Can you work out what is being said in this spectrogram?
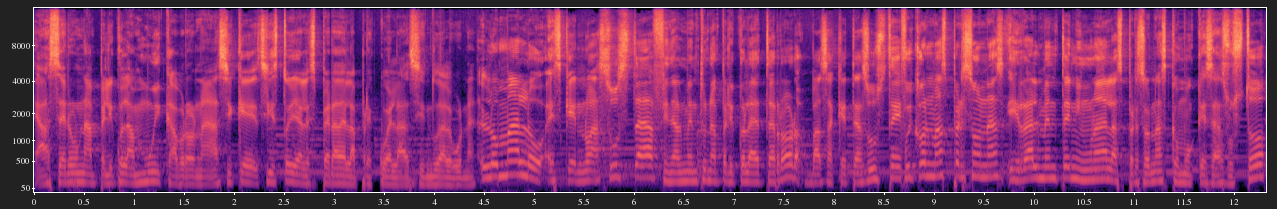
hacer una película muy cabrona. Así que sí estoy a la espera de la precuela, sin duda alguna. Lo malo es que no asusta. Finalmente una película de terror, vas a que te asuste. Fui con más personas y realmente ninguna de las personas como que se asustó,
